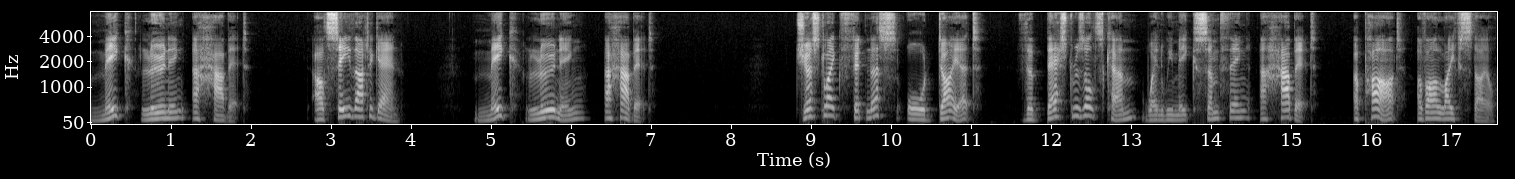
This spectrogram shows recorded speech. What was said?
Make learning a habit. I'll say that again. Make learning a habit. Just like fitness or diet, the best results come when we make something a habit, a part of our lifestyle.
